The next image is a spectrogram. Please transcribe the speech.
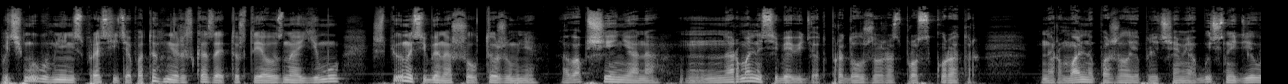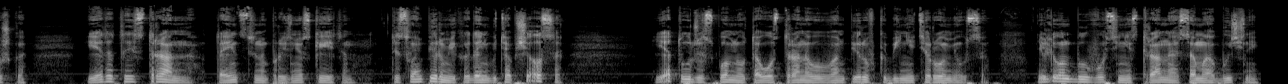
Почему бы мне не спросить, а потом мне рассказать то, что я узнаю ему, шпиона себе нашел, тоже мне. А вообще не она. Нормально себя ведет, продолжил расспрос куратор. Нормально, пожал я плечами, обычная девушка. И это-то и странно, таинственно произнес Кейтон. Ты с вампирами когда-нибудь общался? Я тут же вспомнил того странного вампира в кабинете Ромеуса. Или он был вовсе не странный, а самый обычный.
